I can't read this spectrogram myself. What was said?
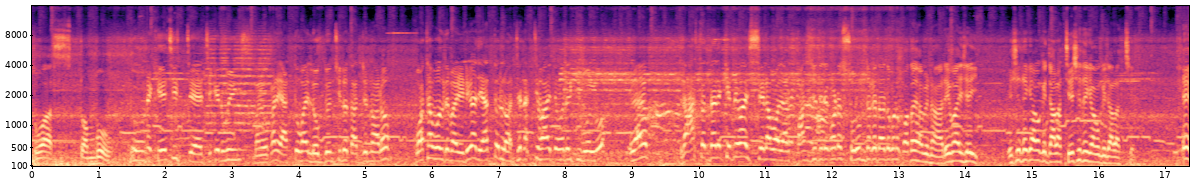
সোয়াস টম্বো। তো ওটা খেয়েছি চিকেন উইংস মানে ওখানে এত ভাই লোকজন ছিল তার জন্য আরও কথা বলতে পারি ঠিক আছে? এত লজ্জা লাগছে ভাই তোমাদের কি বলব? যাই হোক, রাস্তার ধারে খেতে ভাই সেরা মজা। আর পাশে যদি এরকম একটা শোরুম থাকে তাহলে তো কোনো কথাই হবে না। আরে ভাই সেই এসে থেকে আমাকে জ্বালাচ্ছে, এসে থেকে আমাকে জ্বালাচ্ছে। এ,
